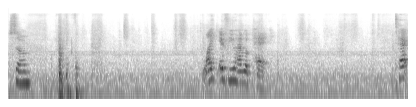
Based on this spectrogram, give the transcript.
So, like if you have a pet. Tech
